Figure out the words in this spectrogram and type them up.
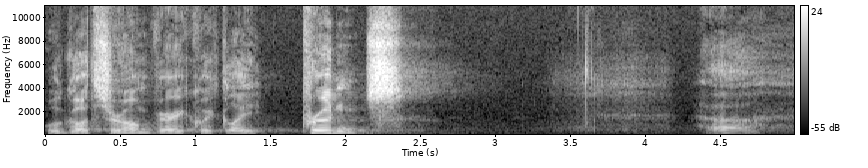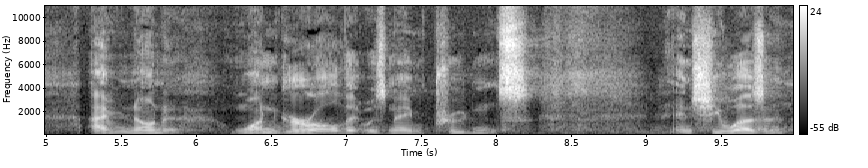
We'll go through them very quickly. Prudence. Uh, I've known a, one girl that was named Prudence, and she wasn't.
